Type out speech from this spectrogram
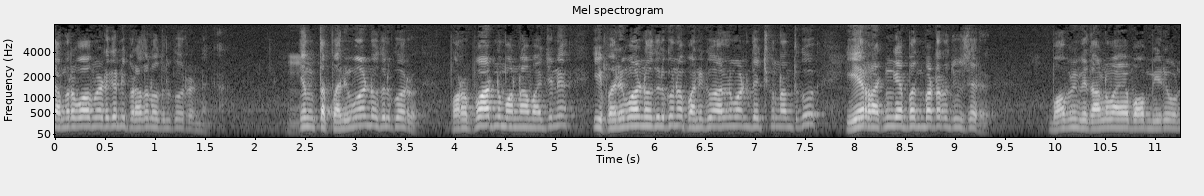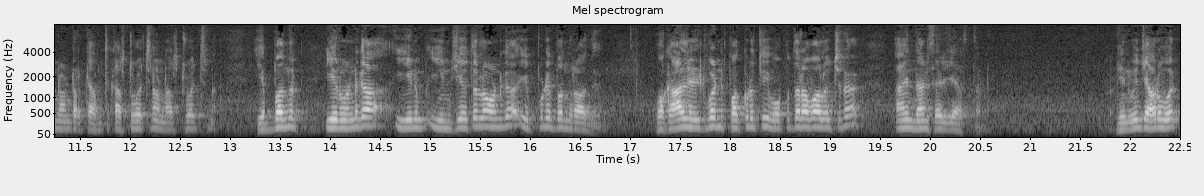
చంద్రబాబు నాయుడు గారిని ప్రజలు వదులుకోరండి ఇంకా. ఇంత పనివాడిని వదులుకోరు. పొరపాటున మొన్న మధ్యన ఈ పనివాడిని వదులుకున్న పనికి వాళ్ళని వాడిని తెచ్చుకున్నందుకు ఏ రకంగా ఇబ్బంది పడ్డారో చూశారు. బాబు మీ దండమయ్య బాబు మీరే ఉండి అంటారు ఎంత కష్టం వచ్చినా నష్టం వచ్చినా. ఇబ్బందులు ఈయన ఉండగా ఈయన ఈయన చేతుల్లో ఉండగా ఎప్పుడు ఇబ్బంది రాదు. ఒకవేళ ఎటువంటి ప్రకృతి ఉపద్రవాలు వచ్చినా ఆయన దాన్ని సరి చేస్తాడు. దీని గురించి ఎవరు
